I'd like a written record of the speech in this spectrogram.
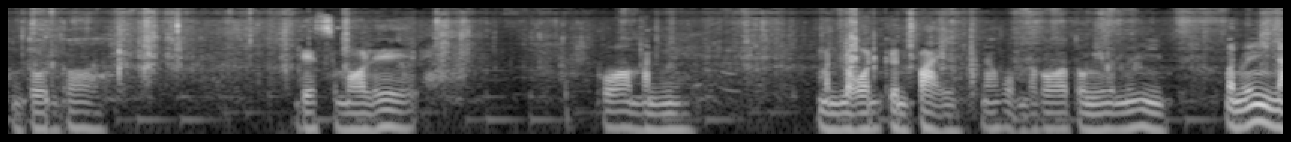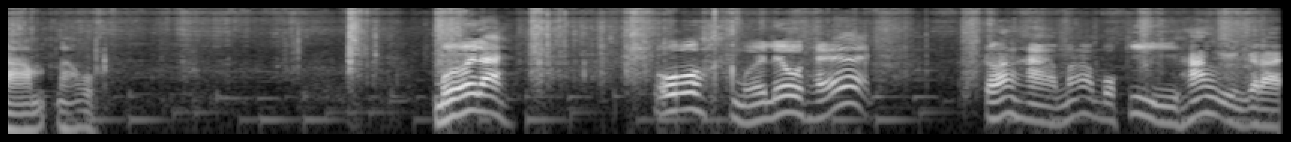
ของต้นก็เดสมอลเล่เพราะว่ามันมันร้อนเกินไปนะผมแล้วก็ตรงนี้มันไม่มีมันไม่มีน้ำนะครับผมเมยเลยโอ้เมยเร็วแท้กำลังหามาโบกี้ห้างเองก็ได้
